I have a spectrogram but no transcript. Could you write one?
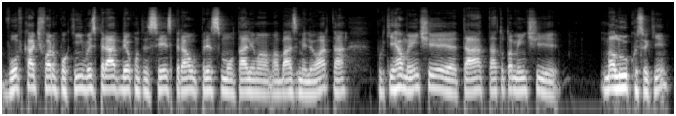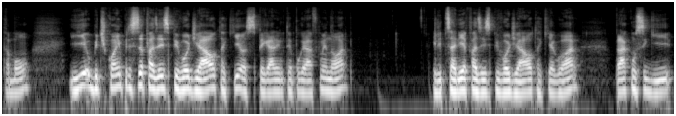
vou ficar de fora um pouquinho, vou esperar ver acontecer, esperar o preço montar ali uma, uma base melhor, tá? Porque realmente tá, tá totalmente maluco isso aqui, tá bom? E o Bitcoin precisa fazer esse pivô de alta aqui, ó, se pegarem um tempo gráfico menor, ele precisaria fazer esse pivô de alta aqui agora para conseguir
